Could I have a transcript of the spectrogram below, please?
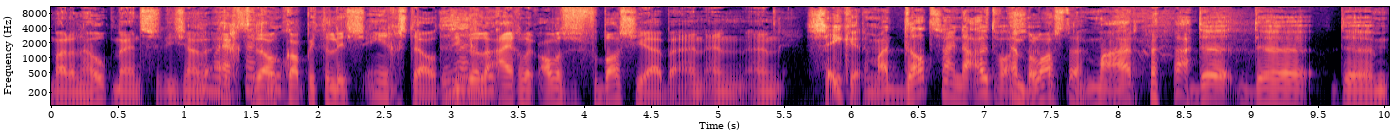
maar een hoop mensen die zijn echt zijn wel genoeg- kapitalistisch ingesteld. Die willen genoeg- eigenlijk alles verbassie hebben. En, en, en Zeker, maar dat zijn de uitwassen. En belasten. Maar de, de, de,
